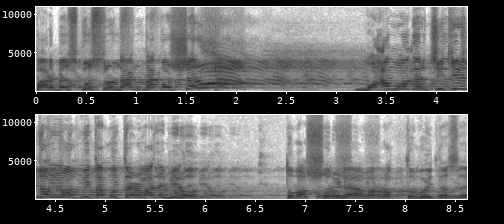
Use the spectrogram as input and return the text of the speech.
পারভেজ খুসরু ডাক ডাকো শেরওয়া মোহাম্মদের চিঠির জন্য পিতা পুত্রের মাঝে বিরোধ। তোমার শরীরে আমার রক্ত বইতেছে।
